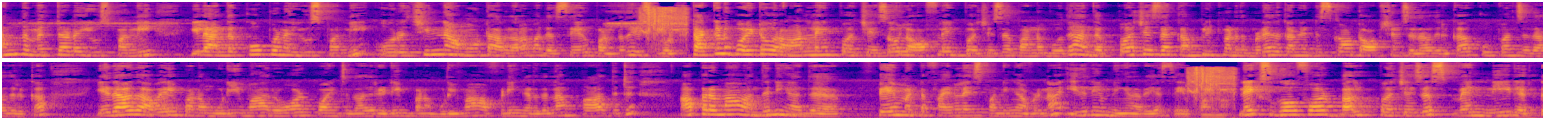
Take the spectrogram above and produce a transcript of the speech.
அந்த மெத்தடை யூஸ் பண்ணி இல்லை அந்த கூப்பனை யூஸ் பண்ணி ஒரு சின்ன அமௌண்ட்டாக இருந்தாலும் அதை சேவ் பண்ணுறது இஸ் குட் டக்குன்னு போயிட்டு ஒரு ஆன்லைன் பர்ச்சேஸோ இல்லை ஆஃப்லைன் பர்ச்சேஸோ பண்ணும்போது அந்த பர்ச்சேஸை கம்ப்ளீட் பண்ணது முன்னாடி அதுக்கான டிஸ்கவுண்ட் ஆப்ஷன்ஸ் ஏதாவது இருக்கா? கூப்பன்ஸ் ஏதாவது இருக்கா? ஏதாவது அவைல் பண்ண முடியுமா? ரிவார்ட் பாயிண்ட்ஸ் ஏதாவது ரெடீம் பண்ண முடியுமா? அப்படிங்கிறதெல்லாம் பார்த்துட்டு அப்புறமா வந்து நீங்கள் அந்த பேமெண்ட்டை ஃபைனலைஸ் பண்ணீங்க அப்படின்னா இதுலயும் நீங்க நிறைய சேவ் பண்ணலாம். Next go for bulk purchases when needed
